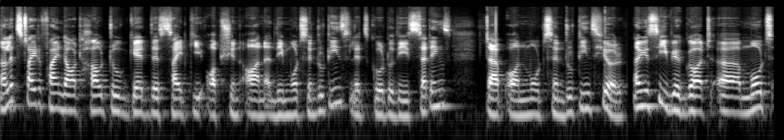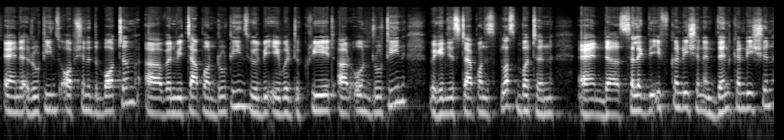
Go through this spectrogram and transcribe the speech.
Now let's try to find out how to get this side key option on the modes and routines. Let's go to the settings tap on modes and routines here. Now you see we've got uh, modes and routines option at the bottom. Uh, when we tap on routines, we'll be able to create our own routine. We can just tap on this plus button and uh, select the if condition and then condition.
